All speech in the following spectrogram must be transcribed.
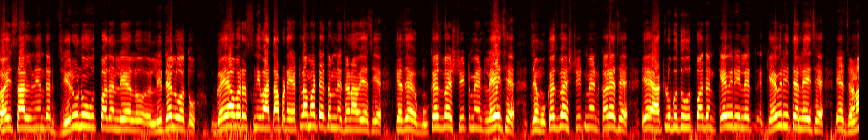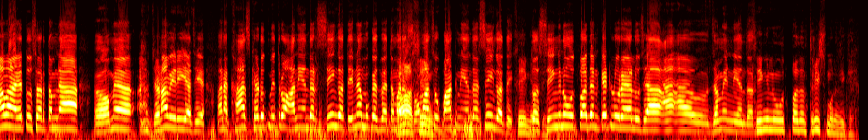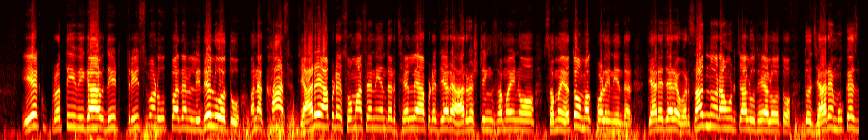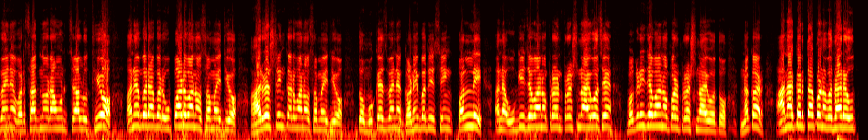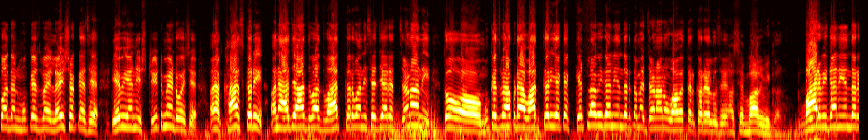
ગઈ સાલની અંદર જીરુંનું ઉત્પાદન લીધેલું લીધેલું હતું. ગયા વર્ષની વાત આપણે એટલા માટે તમને જણાવીએ છીએ કે જે મુકેશભાઈ સ્ટ્રીટમેન્ટ લે છે જે મુકેશભાઈ સ્ટ્રીટમેન્ટ કરે છે એ આટલું બધું ઉત્પાદન કેવી રીતે કેવી રીતે લે છે એ જણાવવા હેતુસર તમને આ અમે જણાવી રહ્યા છીએ. અને ખાસ ખેડૂત મિત્રો આની અંદર સિંગ હતી ને મુકેશભાઈ? તમારા ચોમાસુ પાકની અંદર સિંગ હતી. તો. સિંગનું ઉત્પાદન કેટલું રહેલું છે આ જમીનની અંદર? સિંગનું ઉત્પાદન ત્રીસ મણ વીઘે. એક પ્રતિ વીઘા દીઠ ત્રીસ મણ ઉત્પાદન લીધેલું હતું. અને ખાસ જ્યારે આપણે ચોમાસાની અંદર છેલ્લે આપણે જ્યારે હાર્વેસ્ટિંગ સમયનો સમય હતો મગફળીની અંદર, ત્યારે જ્યારે વરસાદનો રાઉન્ડ ચાલુ થયેલો હતો, તો જ્યારે મુકેશભાઈને વરસાદનો રાઉન્ડ ચાલુ થયો અને બરાબર ઉપાડવાનો સમય થયો હાર્વેસ્ટિંગ કરવાનો સમય થયો, તો મુકેશભાઈને ઘણી બધી સિંગ પલ્લી અને ઉગી જવાનો પણ પ્રશ્ન આવ્યો છે, બગડી જવાનો પણ પ્રશ્ન આવ્યો હતો. નકર આના કરતાં પણ વધારે ઉત્પાદન મુકેશભાઈ લઈ શકે છે, એવી એની સ્ટેટમેન્ટ હોય છે. અને ખાસ કરી, અને આજે આજ વાત વાત કરવાની છે જ્યારે ચણાની તો મુકેશભાઈ આપણે આ વાત કરીએ કે કેટલા વીઘાની અંદર તમે ચણાનું વાવેતર કરેલું છે? હશે બાર વીઘા બાર વીઘાની અંદર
